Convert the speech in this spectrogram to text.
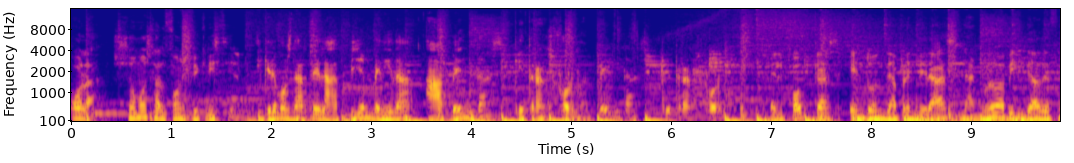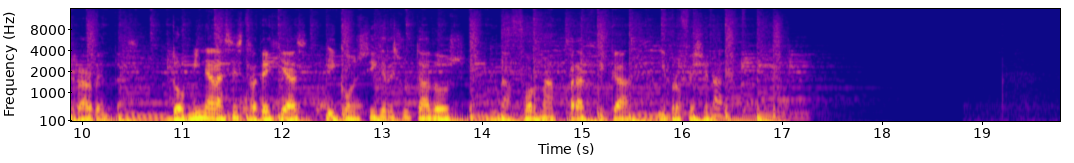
Hola, somos Alfonso y Cristian. Y queremos darte la bienvenida a Ventas que Transforman. Ventas que Transforman. El podcast en donde aprenderás la nueva habilidad de cerrar ventas. Domina las estrategias y consigue resultados de una forma práctica y profesional.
